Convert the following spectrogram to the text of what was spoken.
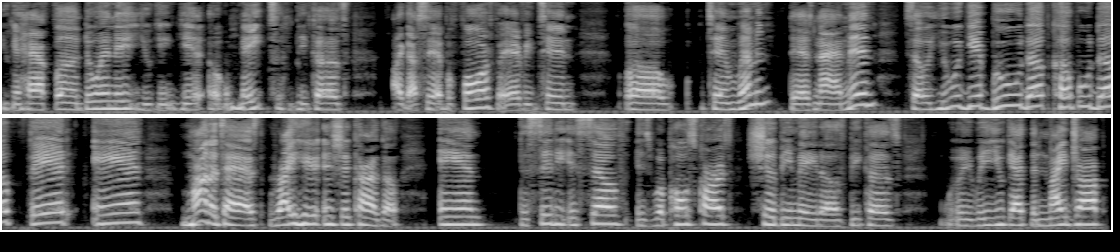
You can have fun doing it. You can get a mate because, like I said before, for every 10, uh, 10 women, there's nine men. So you will get booed up, coupled up, fed, and monetized right here in Chicago. And the city itself is what postcards should be made of because when you got the night drop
